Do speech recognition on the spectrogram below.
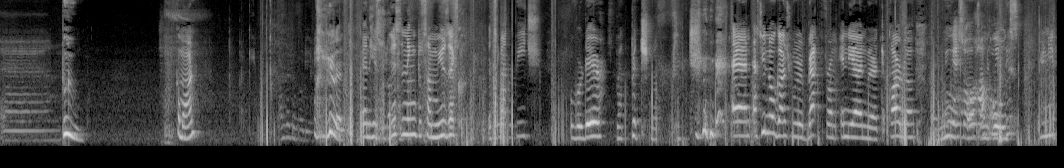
and boom. Come on. under the video. and he's listening to some music. It's Black Peach over there. Black bitch, not peach. And as you know, guys, we're back from India and we're at Jakarta. New Okay, so house how and old. You need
